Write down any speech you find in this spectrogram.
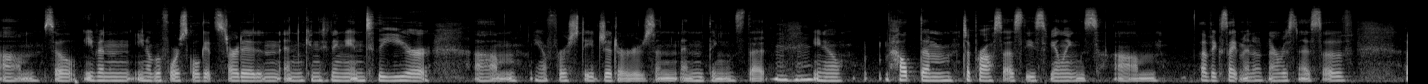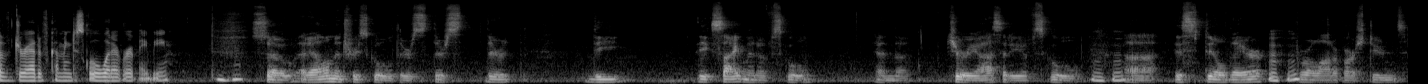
um, so even you know before school gets started and, and continuing into the year um, you know first stage jitters and and things that you know help them to process these feelings um, of excitement of nervousness of of dread of coming to school whatever it may be So at elementary school, there's there's there the the excitement of school and the curiosity of school Mm-hmm. uh, is still there for a lot of our students.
